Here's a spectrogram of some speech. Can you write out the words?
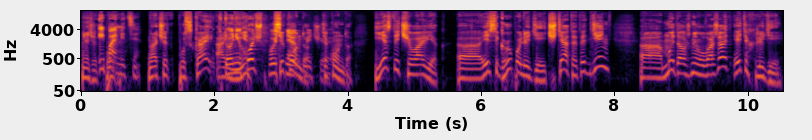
Значит, И пу- памяти. Значит, пускай Кто они... не хочет, пусть не секунду, отмечает. секунду. Если человек, э, если группа людей чтят этот день, э, мы должны уважать этих людей.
